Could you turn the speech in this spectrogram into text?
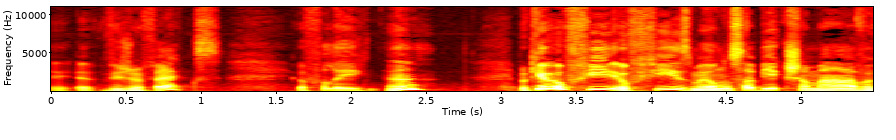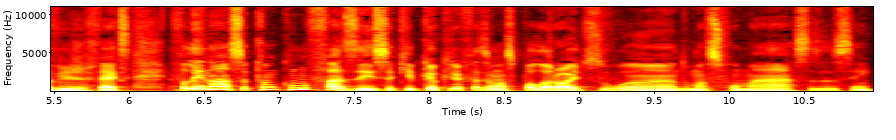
eh, visual effects? Eu falei: Hã? Porque eu, fi, eu fiz, mas eu não sabia que chamava visual effects. Eu falei: Nossa, como, como fazer isso aqui? Porque eu queria fazer umas polaroids voando, umas fumaças, assim.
